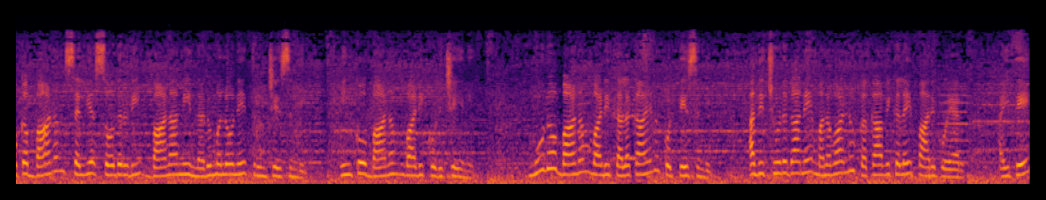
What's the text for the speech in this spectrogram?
ఒక బాణం శల్య సోదరుడి బాణాన్ని నడుమలోనే త్రుంచేసింది. ఇంకో బాణం వాడి కుడిచేయని. మూడో బాణం వాడి తలకాయను కొట్టేసింది. అది చూడగానే మనవాళ్ళు కకావికలై పారిపోయారు. అయితే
